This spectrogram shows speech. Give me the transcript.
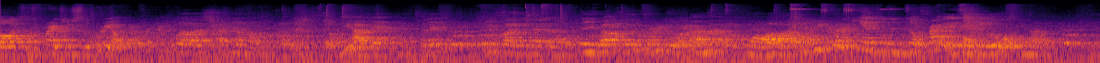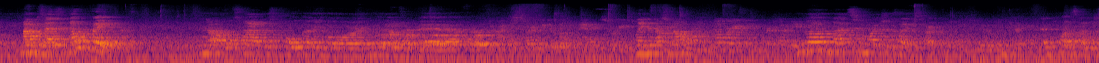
well, it's probably too slippery out there for him. Well, it's trying to Yeah. And today, he was like, uh, then you walked to the front door. I'm like, oh, you could have canceled until Friday, did you? No. Mom says, no way. No, it's not as cold anymore. You know, we're bad. I'm starting to get a little panicked. So are you playing enough snow? No worries. You know, not too much as I expected. Okay. And plus, I was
